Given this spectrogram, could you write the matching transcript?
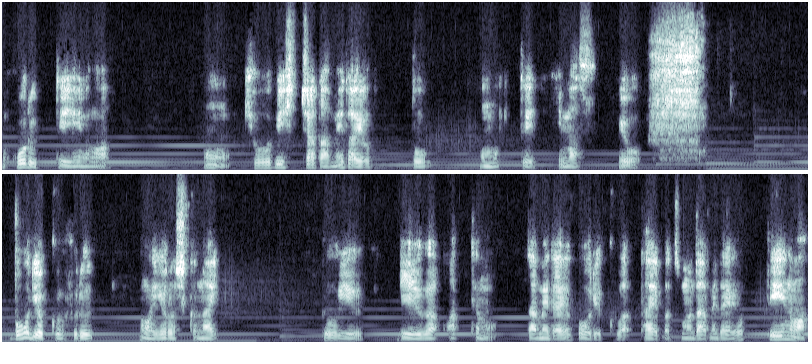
怒るっていうのは、もう強微しちゃダメだよと思っています。要暴力振るのはよろしくない。どういう理由があってもダメだよ、暴力は。体罰もダメだよっていうのは、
